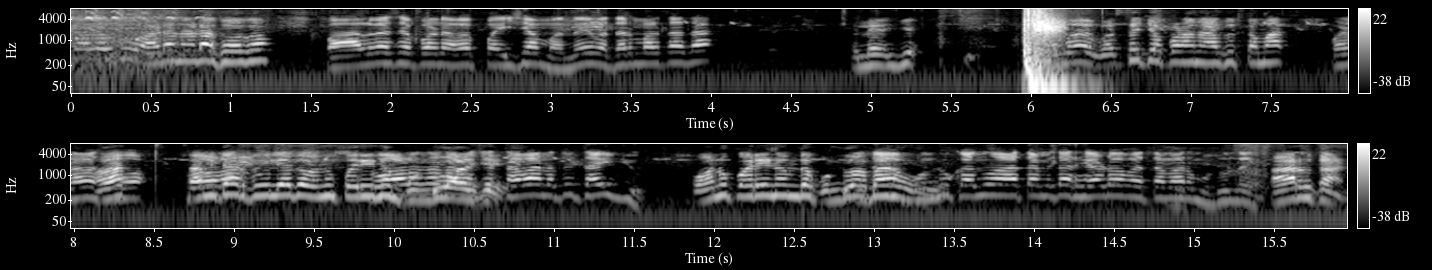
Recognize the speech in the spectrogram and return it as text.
પાલો તું આડા નાડા થો પાલવે છે પણ હવે પૈસા મને વધારે મળતા હતા. એટલે તમારે વસ્તુ જો પડવાનું આવતું તમારે? પણ હવે તમે તાર જોઈ લેતો એનું પરિણામ થવા ભૂંડું આવશે. જે થવાનું થઈ ગયું. ઓનું પરિણામ તો ભૂંડું આવવાનું ભૂંડું કનું આ તમે તાર હેડો હવે તમારું મોઢું લઈ સારું તાણ.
